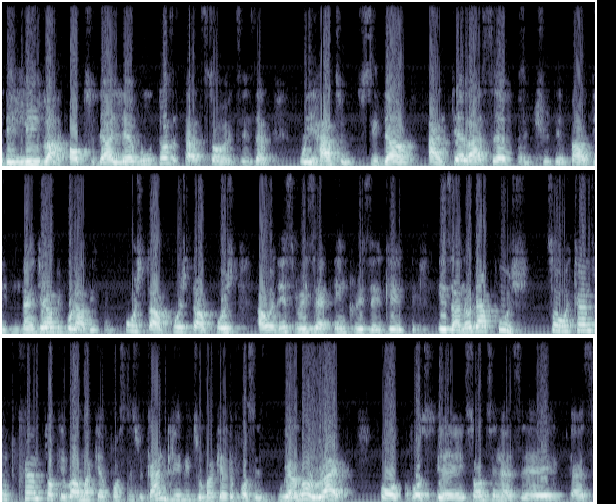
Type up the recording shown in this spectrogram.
the lever up to that level. Those are some things that we have to sit down and tell ourselves the truth about. The Nigerian people have been pushed and pushed and pushed, and with this recent increase again, is another push. So we can't we can't talk about market forces. We can't leave it to market forces. We are not ripe for for uh, something as uh, as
